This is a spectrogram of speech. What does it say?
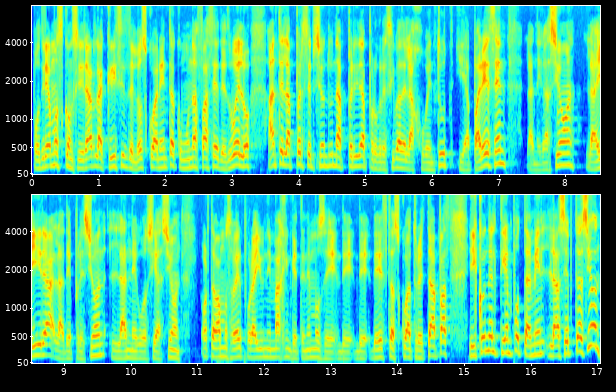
Podríamos considerar la crisis de los 40 como una fase de duelo ante la percepción de una pérdida progresiva de la juventud y aparecen la negación, la ira, la depresión, la negociación. Ahorita vamos a ver por ahí una imagen que tenemos de, estas cuatro etapas y con el tiempo también la aceptación.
